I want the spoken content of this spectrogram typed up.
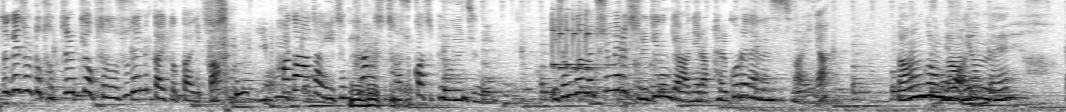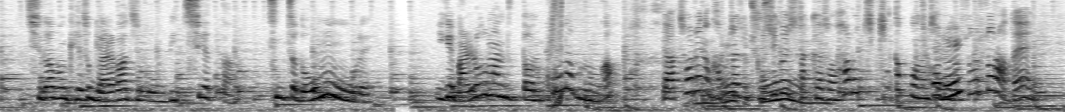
뜨개질도 덧질 게 없어서 수세미까지 떴다니까? 하다 하다 이젠 프랑스 자수까지 배우는 중임. 이 정도면 취미를 즐기는 게 아니라 발굴해내는 수준 아니냐? 나만 그런 게 아니었네. 지갑은 계속 얇아지고 미치겠다. 진짜 너무 우울해. 이게 말로만 듣던 코로나 블루인가? 야, 철이는 갑자기 주식을. 시작해서 하루 치킨값 버는? 재미가 쏠쏠하대.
